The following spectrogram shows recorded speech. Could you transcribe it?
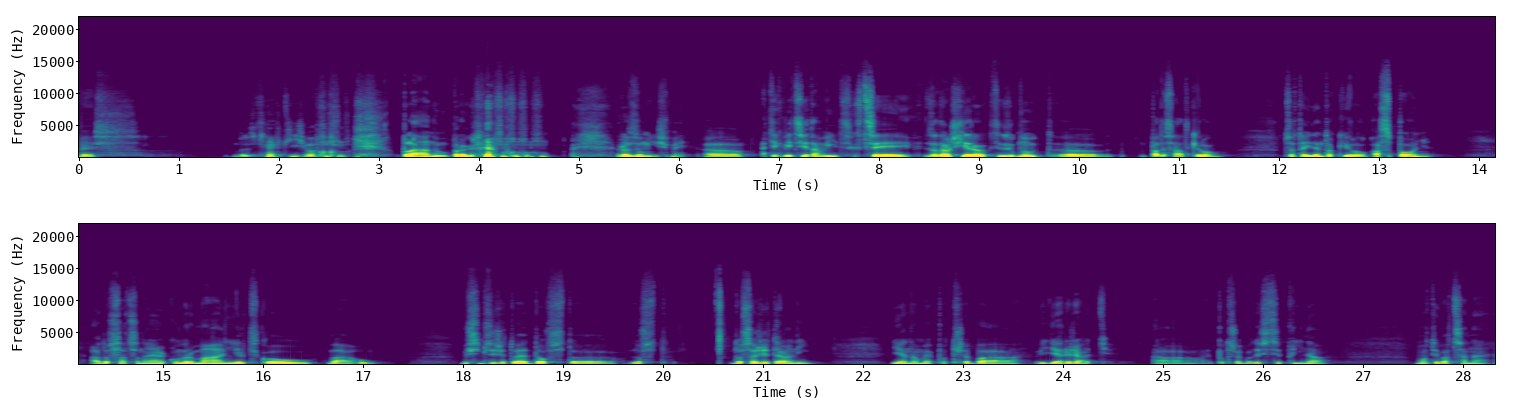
Bez bez nějakého plánu, programu. Rozumíš mi. Uh, a těch věcí je tam víc. Chci za další rok chci zubnout uh, 50 kilo, co týden to kilo, aspoň, a dostat se na nějakou normální lidskou váhu. Myslím si, že to je dost, uh, dost dosažitelný, jenom je potřeba vydržet a je potřeba disciplína. Motivace ne.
